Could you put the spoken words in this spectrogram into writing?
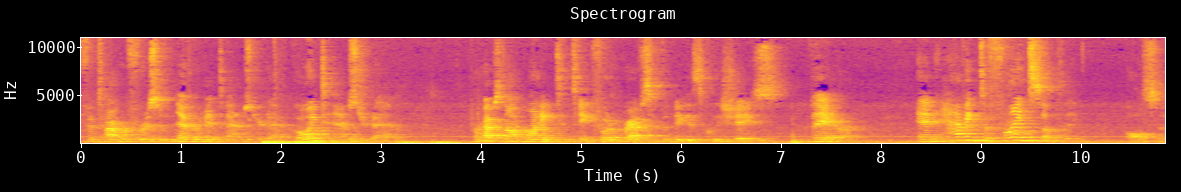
photographers who've never been to Amsterdam going to Amsterdam, perhaps not wanting to take photographs of the biggest cliches there, and having to find something also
